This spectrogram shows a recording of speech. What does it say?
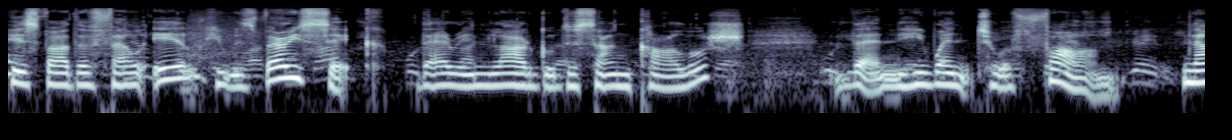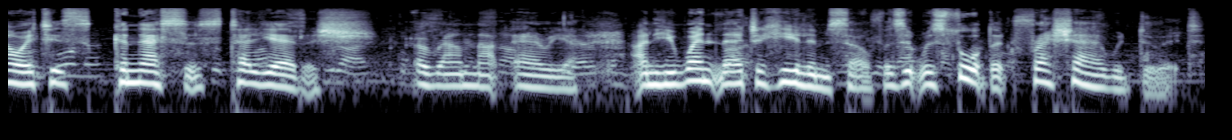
His father fell ill, he was very sick, there in Largo de San Carlos. Then he went to a farm. Now it is Canesses, Telheiras, around that area, and he went there to heal himself as it was thought that fresh air would do it.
